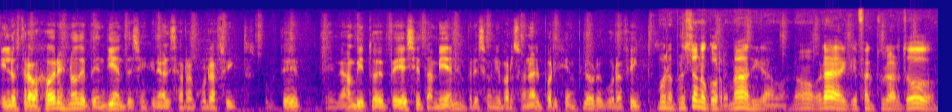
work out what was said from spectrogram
en los trabajadores no dependientes en general se recurre a fictos. Usted, en ámbito de PS también, empresa unipersonal, por ejemplo, recurre a fictos. Bueno, pero eso no corre más, digamos, ¿no? Ahora hay que facturar todo.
